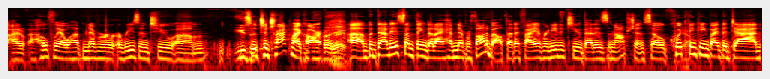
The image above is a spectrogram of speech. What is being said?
I, hopefully, I will have never a reason to um, Use to, it. to track my car. Right. Uh, but that is something that I have never thought about. That if I ever needed to, that is an option. So quick Yeah. thinking by the dad.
